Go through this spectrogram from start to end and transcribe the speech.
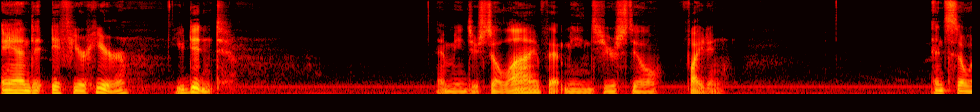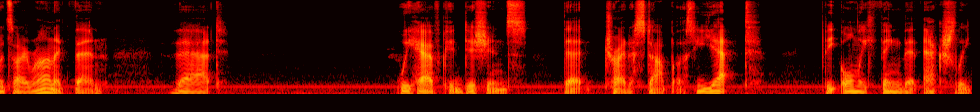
And if you're here, you didn't. That means you're still alive. That means you're still fighting. And so it's ironic then that we have conditions that try to stop us. Yet, the only thing that actually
